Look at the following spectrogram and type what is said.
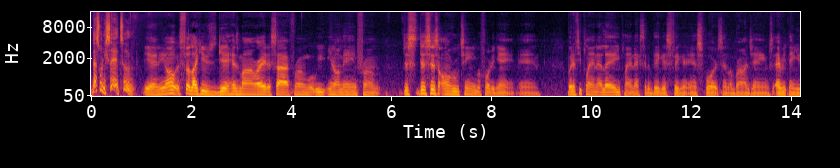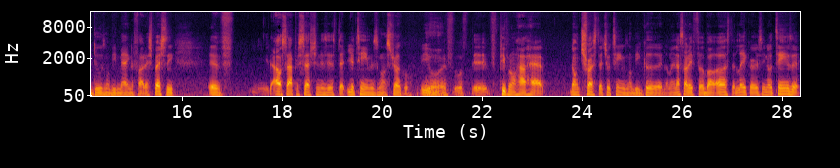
That's what he said too. Yeah, and he always felt like he was just getting his mind right aside from what we, you know what I mean, from just just his own routine before the game. And but if you play in LA, you playing next to the biggest figure in sports and LeBron James, everything you do is gonna be magnified, especially if the outside perception is just that your team is gonna struggle. You know, mm-hmm. if, if if people don't have have don't trust that your team is gonna be good. I mean that's how they feel about us, the Lakers, you know, teams that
